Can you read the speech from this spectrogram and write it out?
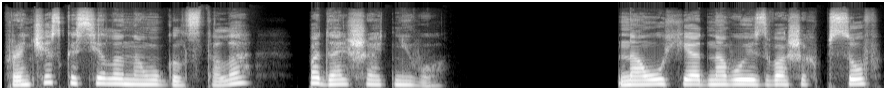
Франческа села на угол стола подальше от него. На ухе одного из ваших псов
